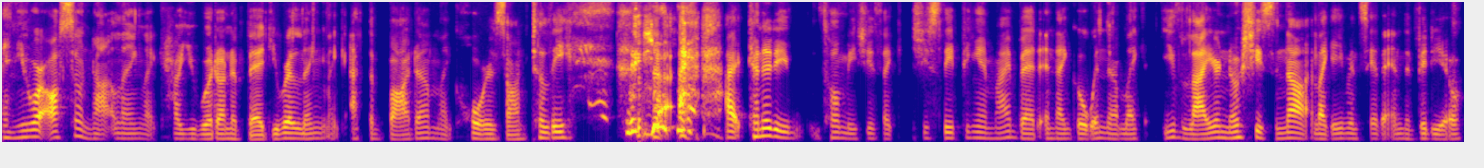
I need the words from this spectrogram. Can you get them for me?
And you were also not laying like how you would on a bed. You were laying like at the bottom, like horizontally. I, Kennedy told me she's like she's sleeping in my bed, and I go in there. I'm like, you liar! No, she's not. And, like I even say that in the video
